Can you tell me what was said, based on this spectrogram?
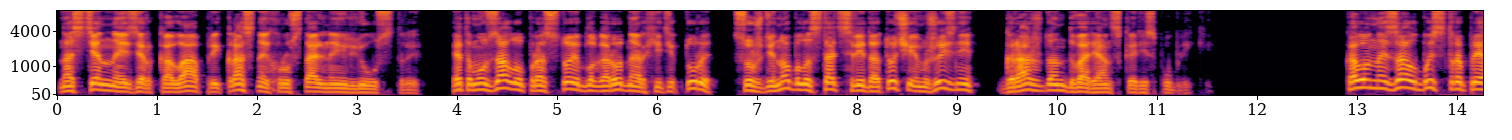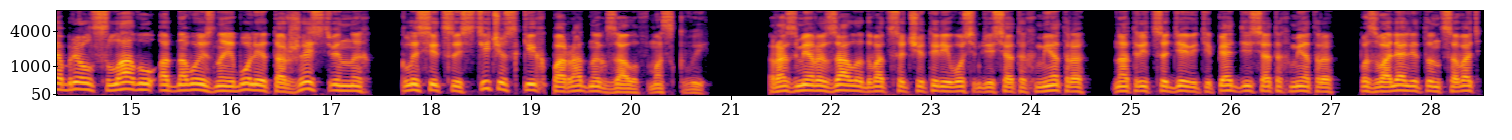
настенные зеркала, прекрасные хрустальные люстры. Этому залу простой и благородной архитектуры суждено было стать средоточием жизни граждан Дворянской республики. Колонный зал быстро приобрел славу одного из наиболее торжественных классицистических парадных залов Москвы. Размеры зала 24,8 метра на 39,5 метра позволяли танцевать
